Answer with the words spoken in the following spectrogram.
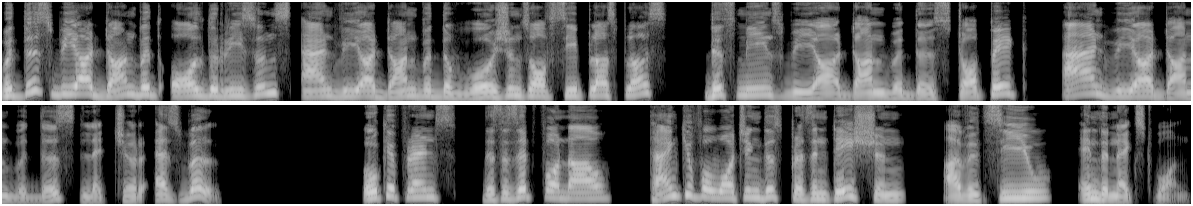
With this, we are done with all the reasons and we are done with the versions of C++. This means we are done with this topic and we are done with this lecture as well. Okay friends, this is it for now. Thank you for watching this presentation. I will see you in the next one.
